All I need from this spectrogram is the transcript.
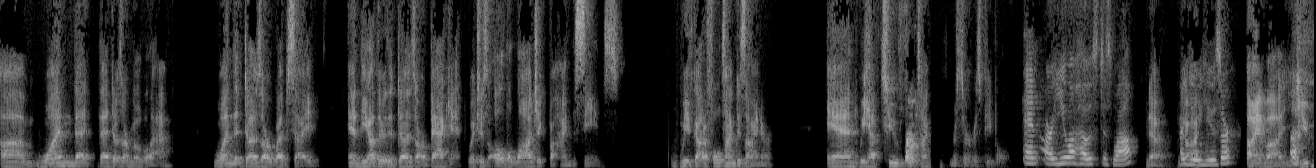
Um, one that that does our mobile app one that does our website and the other that does our backend which is all the logic behind the scenes. We've got a full-time designer and we have two full-time customer service people and are you a host as well? No. no are you I'm, a user? I am a user.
